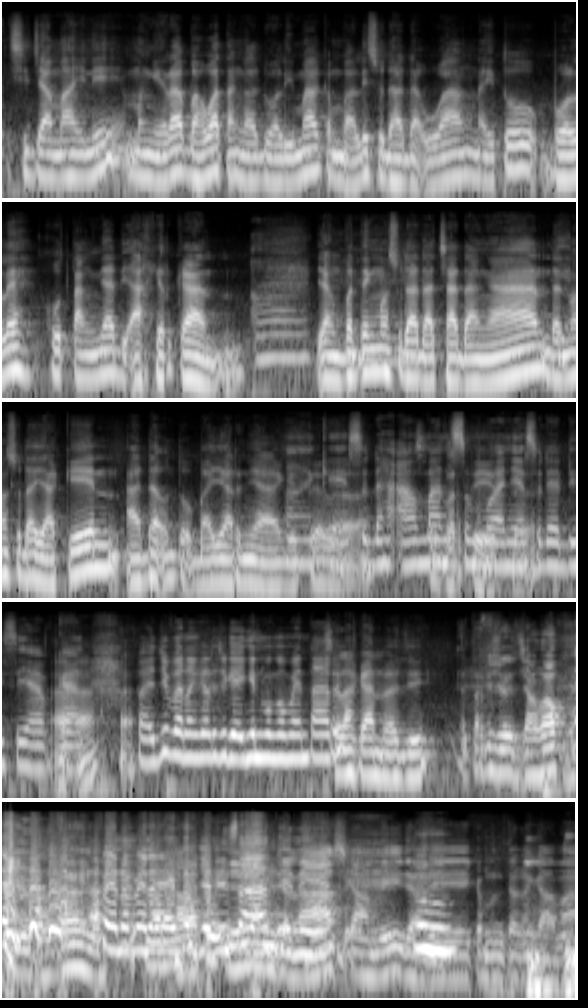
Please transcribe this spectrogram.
si jamaah ini mengira bahwa tanggal 25 kembali sudah ada uang. Nah, itu boleh hutangnya diakhirkan. Oh, Yang penting mah sudah ada cadangan dan mah sudah yakin ada untuk bayarnya gitu Oke, loh. sudah aman Seperti semuanya itu. sudah disiapkan. Ah, Pak Haji barangkali juga ingin mengomentari Silahkan Pak Haji. Ya, tadi sudah jawab. fenomena yang terjadi Iya, saat yang ini. ya. jelas kami dari Kementerian Agama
